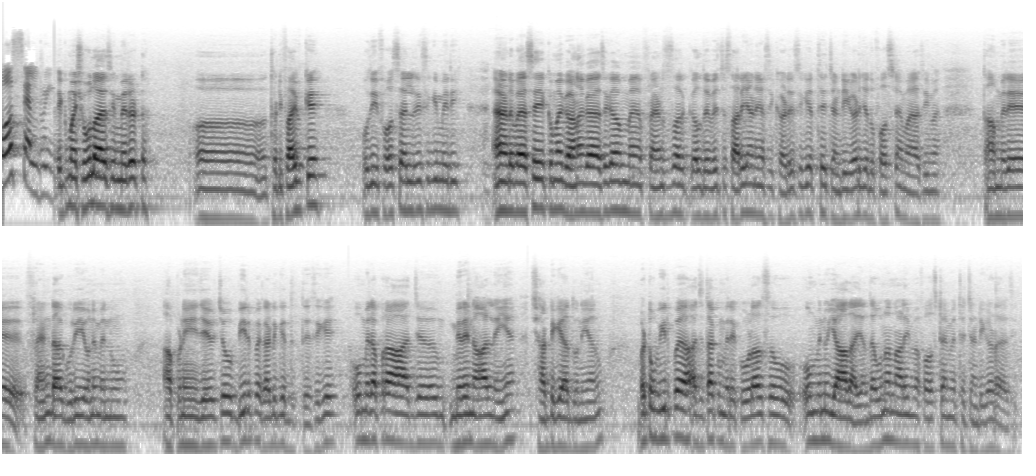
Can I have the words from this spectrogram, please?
First salary ਇੱਕ ਮੈਂ show ਲਾਇਆ ਸੀ ਮੇਰਟ ਅ 35k ਉਹਦੀ ਫਰਸਟ ਸੈਲਰੀ ਸੀਗੀ ਮੇਰੀ। ਐਂਡ ਵੈਸੇ ਇੱਕ ਮੈਂ ਗਾਣਾ ਗਾਇਆ ਸੀਗਾ, ਮੈਂ ਫਰੈਂਡਸ ਸਰਕਲ ਦੇ ਵਿੱਚ ਸਾਰੇ ਜਾਣੇ ਅਸੀਂ ਖੜੇ ਸੀਗੇ ਇੱਥੇ ਚੰਡੀਗੜ੍ਹ, ਜਦੋਂ ਫਸਟ ਟਾਈਮ ਆਇਆ ਸੀ ਮੈਂ। ਤਾਂ ਮੇਰੇ ਫਰੈਂਡ ਆ ਗੁਰੀ, ਉਹਨੇ ਮੈਨੂੰ ਆਪਣੀ ਜੇਬ ਚੋਂ 20 ਰੁਪਏ ਕੱਢ ਕੇ ਦਿੱਤੇ ਸੀਗੇ। ਉਹ ਮੇਰਾ ਭਰਾ ਅੱਜ ਮੇਰੇ ਨਾਲ ਨਹੀਂ ਹੈ, ਛੱਡ ਗਿਆ ਦੁਨੀਆ ਨੂੰ। ਬਟ ਉਹ 20 ਰੁਪਏ ਅੱਜ ਤੱਕ ਮੇਰੇ ਕੋਲ ਆ ਸੋ ਉਹ ਮੈਨੂੰ ਯਾਦ ਆ ਜਾਂਦਾ। ਉਹਨਾਂ ਨਾਲ ਹੀ ਮੈਂ ਫਸਟ ਟਾਈਮ ਇੱਥੇ ਚੰਡੀਗੜ੍ਹ ਆਇਆ ਸੀ।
